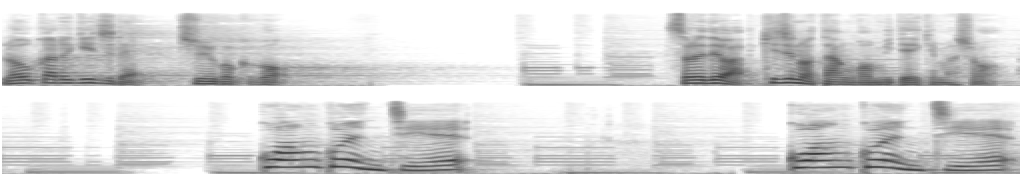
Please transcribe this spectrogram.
う。ローカル記事で中国語。それでは記事の単語を見ていきましょう。光棍节，光棍节，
